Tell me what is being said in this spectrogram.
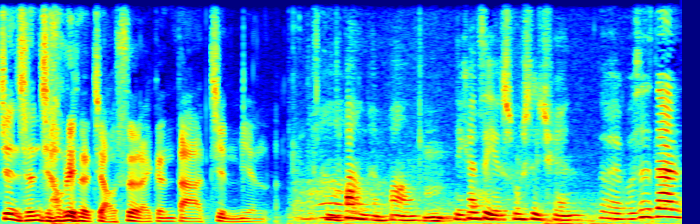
健身教练的角色来跟大家见面了。很棒很棒。嗯，你看自己的舒适圈，对，不是，但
